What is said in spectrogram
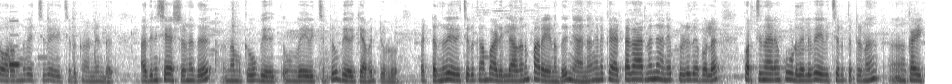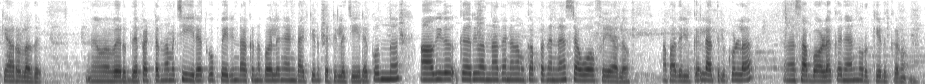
തുറന്ന് വെച്ച് വേവിച്ചെടുക്കാനുണ്ട്. അതിന് ശേഷമാണ് ഇത് നമുക്ക് ഉപയോഗി വേവിച്ചിട്ട് ഉപയോഗിക്കാൻ പറ്റുള്ളൂ. പെട്ടെന്ന് വേവിച്ചെടുക്കാൻ പാടില്ല എന്നാണ് പറയണത്. ഞാൻ അങ്ങനെ കേട്ട കാരണം ഞാൻ എപ്പോഴും ഇതേപോലെ കുറച്ച് നേരം കൂടുതൽ വേവിച്ചെടുത്തിട്ടാണ് കഴിക്കാറുള്ളത്. വെറുതെ പെട്ടെന്ന് നമ്മൾ ചീരയൊക്കെ ഉപ്പേരി ഉണ്ടാക്കുന്ന പോലെ ഞാൻ ഉണ്ടാക്കിയെടുത്തിട്ടില്ല. ചീരയൊക്കെ ഒന്ന് ആവി കയറി വന്നാൽ തന്നെ നമുക്ക് അപ്പം തന്നെ സ്റ്റൗ ഓഫ് ചെയ്യാമല്ലോ അപ്പോൾ അതിലേക്ക് എല്ലാത്തിലേക്കുള്ള സബോളൊക്കെ ഞാൻ നുറുക്കിയെടുക്കണം.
